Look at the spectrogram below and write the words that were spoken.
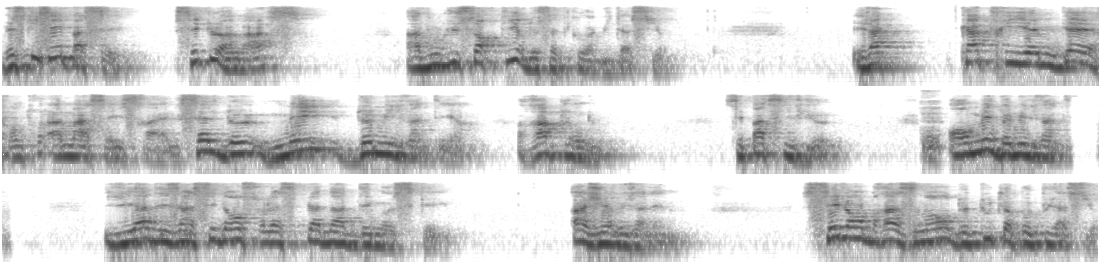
Mais ce qui s'est passé, c'est que le Hamas a voulu sortir de cette cohabitation. Et la quatrième guerre entre Hamas et Israël, celle de mai 2021, rappelons-nous, c'est pas si vieux. En mai 2021, il y a des incidents sur l'esplanade des mosquées à Jérusalem. C'est l'embrasement de toute la population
